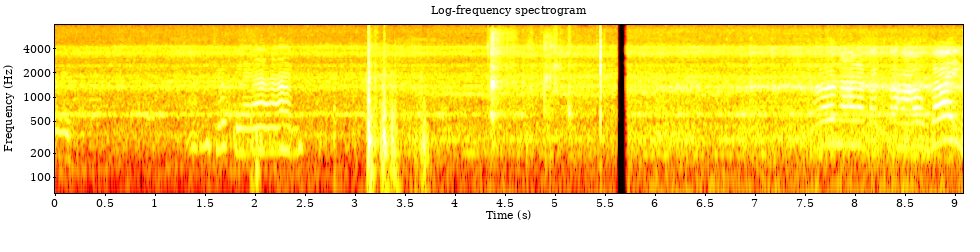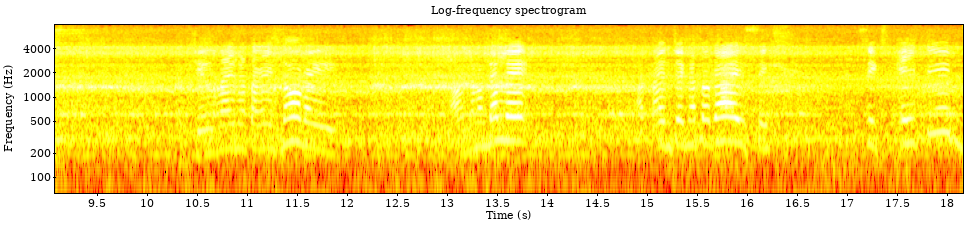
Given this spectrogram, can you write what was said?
Uy. Joke lang. So, na natagtahaw guys. Chill ride na ta guys no kay ako na magdali. At time check na to guys. 6 6.18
